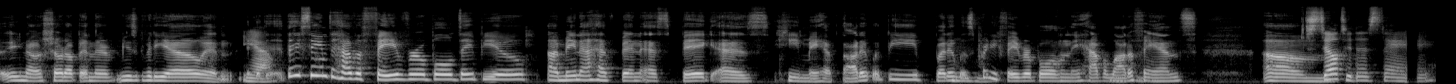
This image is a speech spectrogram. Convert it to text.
you know showed up in their music video, and yeah. they seem to have a favorable debut. Uh, may not have been as big as he may have thought it would be, but it mm-hmm. was pretty favorable, and they have a lot mm-hmm. of fans. Um, Still to this day,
